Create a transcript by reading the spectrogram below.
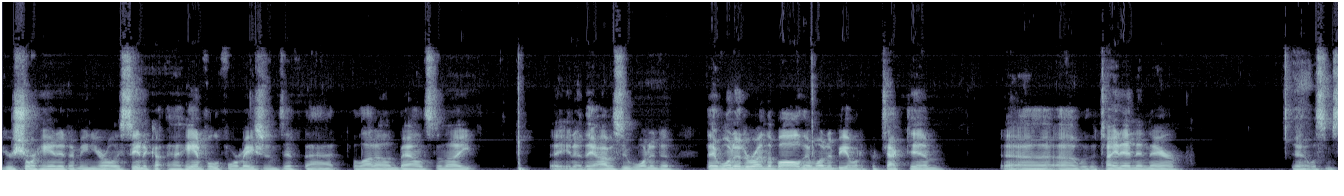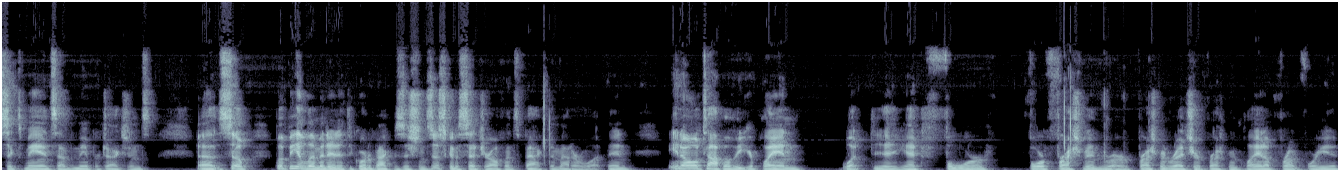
you're shorthanded. I mean, you're only seeing a, a handful of formations, if that. A lot of unbalanced tonight. You know, they obviously wanted to they wanted to run the ball. They wanted to be able to protect him uh, uh, with a tight end in there, with some six man, seven man protections. Uh, so, but being limited at the quarterback position is just going to set your offense back no matter what. And you know, on top of it, you're playing what uh, you had four four freshmen or freshman redshirt freshmen playing up front for you,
